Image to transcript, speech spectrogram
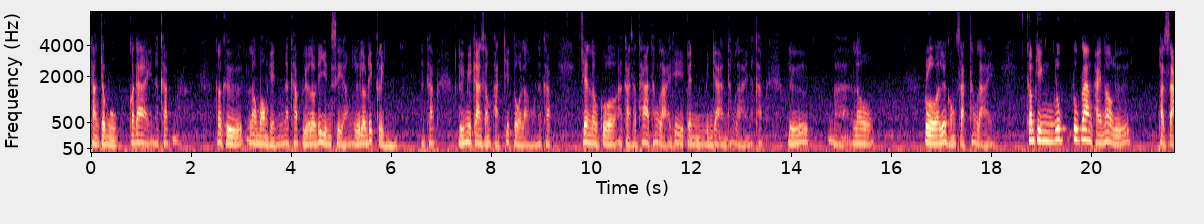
ทางจมูกก็ได้นะครับ ก็คือเรามองเห็นนะครับ หรือเราได้ยินเสียงหรือเราได้กลิ่นนะครับ หรือมีการสัมผัสที่ตัวเรานะครับ เช่นเรากลัวอากาศธาตุทั้งหลายที่เป็นวิญญาณทั้งหลายนะครับ หรือ เรากลัวเรื่องของสัตว์ทั้งหลายความจริงรูปรูปร่างภายนอกหรือภาษา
